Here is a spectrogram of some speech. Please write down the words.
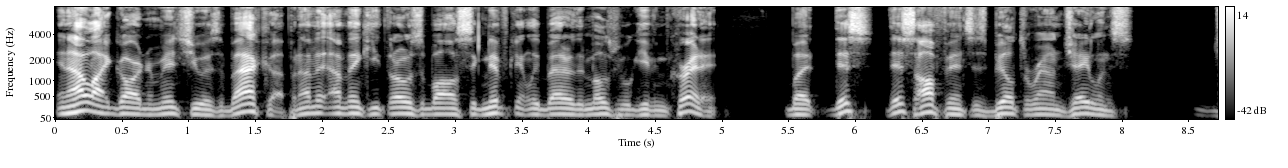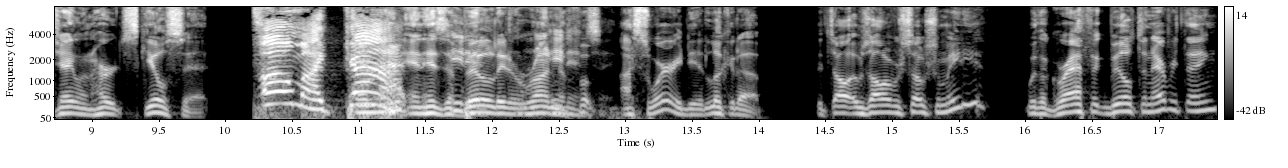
And I like Gardner Minshew as a backup, and I, th- I think he throws the ball significantly better than most people give him credit. But this this offense is built around Jalen's Jalen Hurts' skill set. Oh my God! And, and his ability to run the didn't football. I swear he did. Look it up. It's all it was all over social media with a graphic built and everything.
